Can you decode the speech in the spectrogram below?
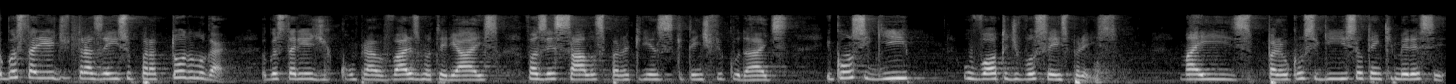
Eu gostaria de trazer isso para todo lugar. Eu gostaria de comprar vários materiais, fazer salas para crianças que têm dificuldades e conseguir o voto de vocês para isso. Mas para eu conseguir isso eu tenho que merecer.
